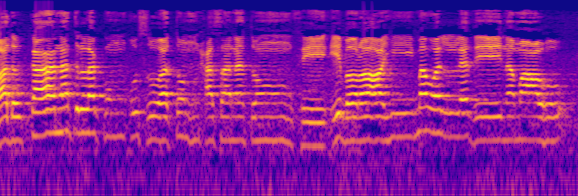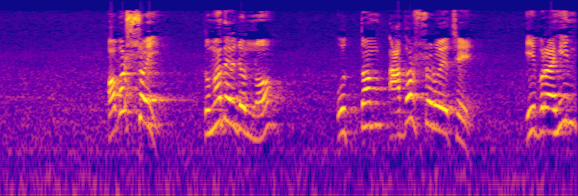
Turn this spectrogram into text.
قد كانت لكم أسوة حسنة في إبراهيم والذين معه অবশ্যই তোমাদের জন্য উত্তম আদর্শ রয়েছে ইব্রাহিম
